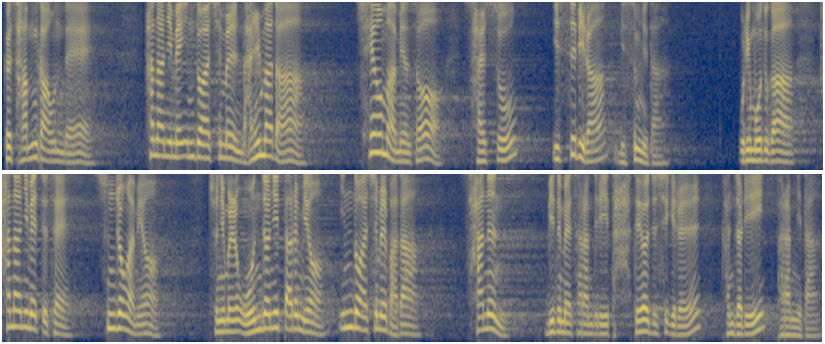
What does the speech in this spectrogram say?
그 삶 가운데 하나님의 인도하심을 날마다 체험하면서 살 수 있으리라 믿습니다. 우리 모두가 하나님의 뜻에 순종하며 주님을 온전히 따르며 인도하심을 받아 사는 믿음의 사람들이 다 되어주시기를 간절히 바랍니다.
